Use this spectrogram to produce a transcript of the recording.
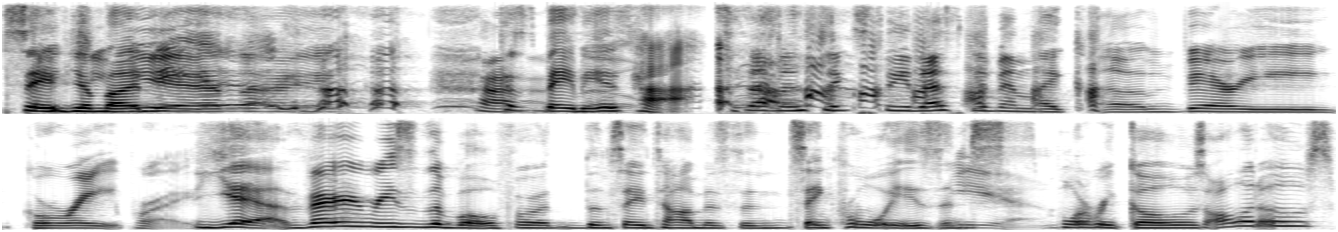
Save your money. yeah, Because high, baby, it's so. hot. seven sixty. That's given like a very great price. Yeah, very reasonable for them St. Thomas and St. Croix and Yeah. Puerto Ricos, all of those.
